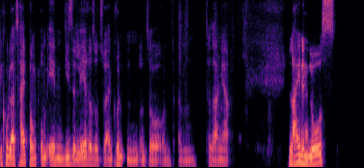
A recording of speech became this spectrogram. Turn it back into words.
ein cooler Zeitpunkt, um eben diese Leere so zu ergründen und so und ähm, zu sagen, ja, leinenlos.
